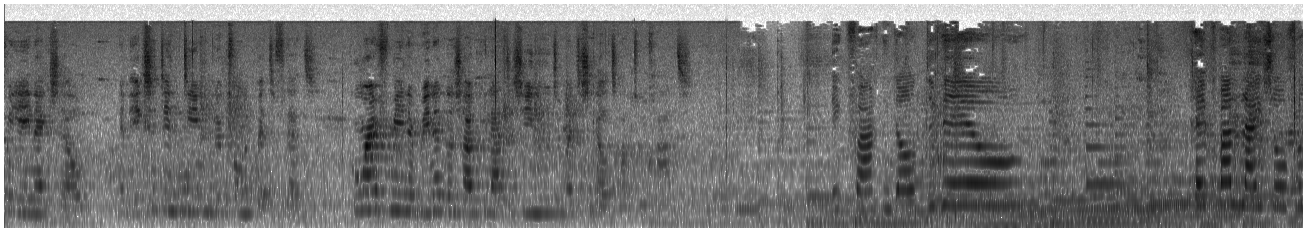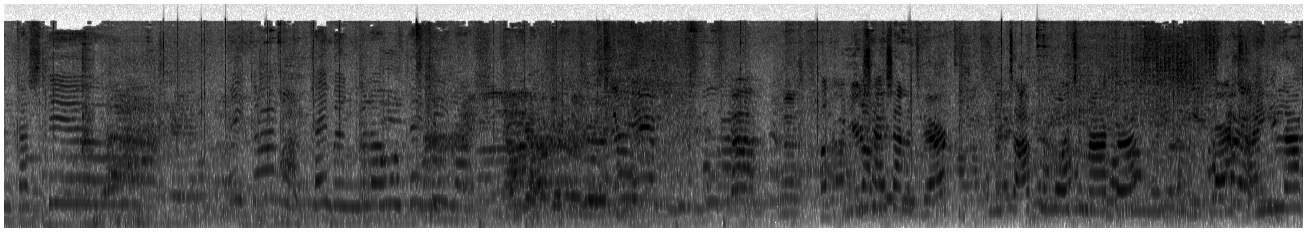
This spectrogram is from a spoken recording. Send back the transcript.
van Jena Excel en ik zit in het teamclub van de Pettenflat. Kom maar even mee naar binnen, dan zou ik je laten zien hoe het er met de skeltrap toe gaat. Ik vraag niet al te veel. Geen paleis of een kasteel. Geen kamer, geen bungalow, geen villa. Hier zijn ze aan het werk om de tafel mooi te maken, waar uiteindelijk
